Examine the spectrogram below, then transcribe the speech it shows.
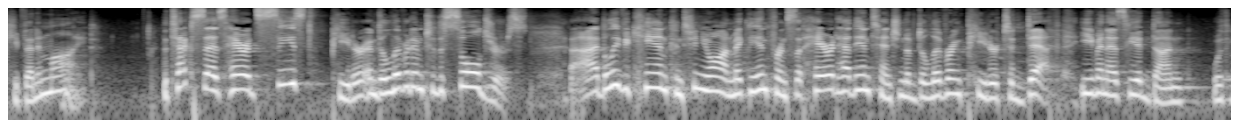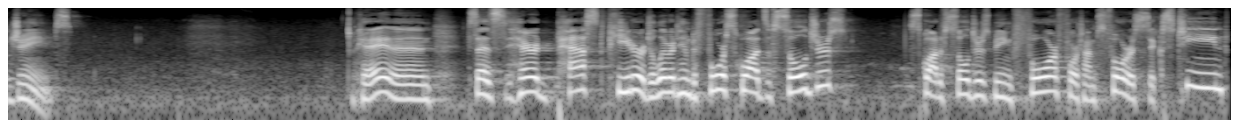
Keep that in mind. The text says Herod seized Peter and delivered him to the soldiers. I believe you can continue on, make the inference that Herod had the intention of delivering Peter to death, even as he had done with James. Okay, and it says Herod passed Peter or delivered him to four squads of soldiers. Squad of soldiers being four, four times four is 16.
